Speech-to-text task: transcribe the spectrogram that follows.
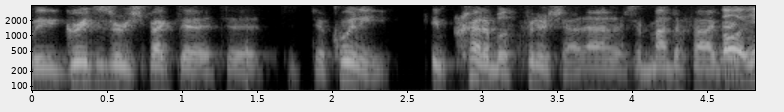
with greatest respect to to, to Quinny, incredible finisher. And as a matter of fact, oh yeah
